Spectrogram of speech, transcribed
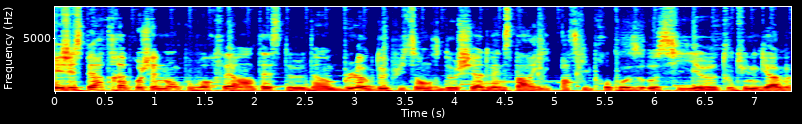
Et j'espère très prochainement pouvoir faire un test d'un bloc de puissance de chez Advance Paris parce qu'il propose aussi euh, toute une gamme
